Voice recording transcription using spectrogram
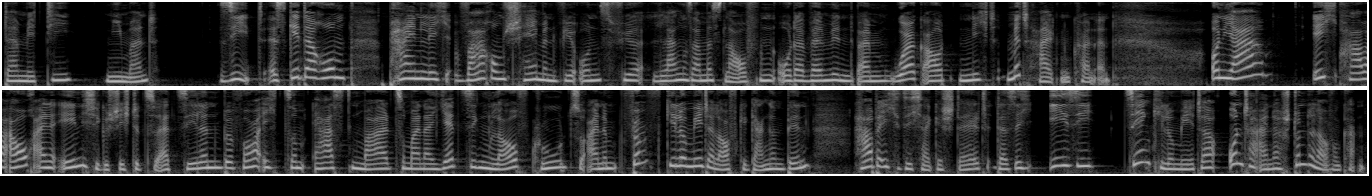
damit die niemand sieht. Es geht darum, peinlich, warum schämen wir uns für langsames Laufen oder wenn wir beim Workout nicht mithalten können. Und ja, ich habe auch eine ähnliche Geschichte zu erzählen. Bevor ich zum ersten Mal zu meiner jetzigen Laufcrew zu einem 5-Kilometer-Lauf gegangen bin, habe ich sichergestellt, dass ich easy 10 Kilometer unter einer Stunde laufen kann.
